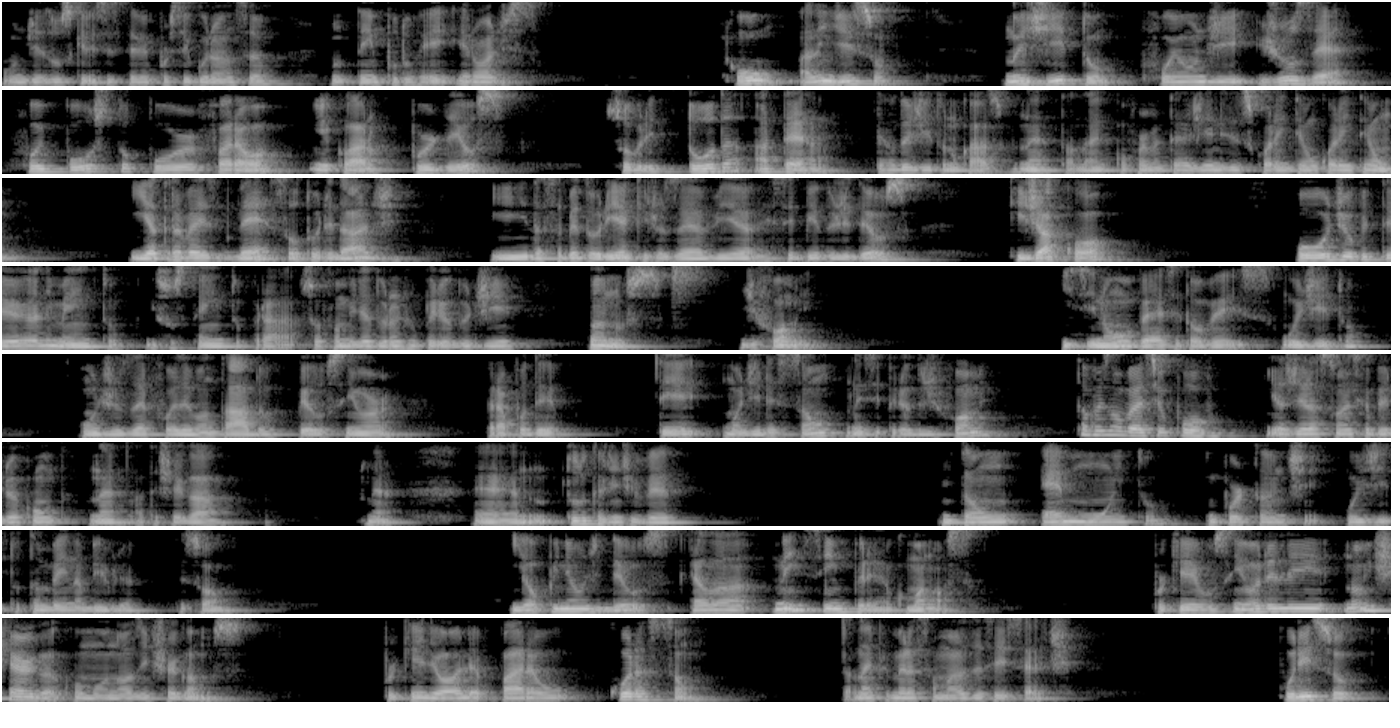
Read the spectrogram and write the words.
onde Jesus Cristo esteve por segurança no tempo do rei Herodes. Ou, além disso, no Egito foi onde José foi posto por Faraó, e é claro, por Deus, sobre toda a terra terra do Egito, no caso, né? Tá lá conforme até Gênesis 41, 41. E através dessa autoridade e da sabedoria que José havia recebido de Deus, que Jacó pôde obter alimento e sustento para sua família durante um período de anos de fome. E se não houvesse, talvez, o Egito, onde José foi levantado pelo Senhor para poder ter uma direção nesse período de fome, talvez não houvesse o povo e as gerações que a Bíblia conta, né, até chegar, né, é, tudo que a gente vê. Então, é muito importante o Egito também na Bíblia, pessoal. E a opinião de Deus, ela nem sempre é como a nossa. Porque o Senhor, ele não enxerga como nós enxergamos. Porque ele olha para o coração. Está lá em 1 Samuel 16, 7. Por isso,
